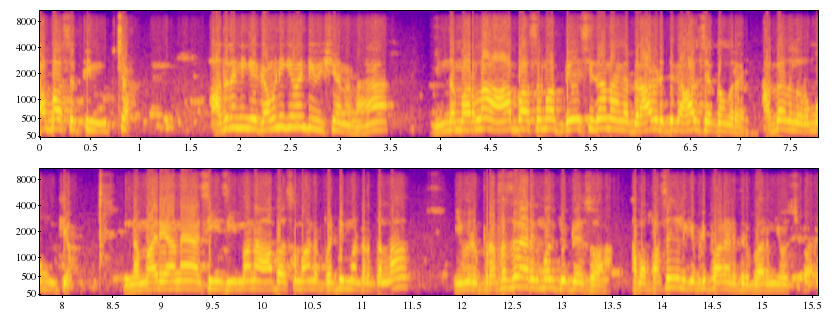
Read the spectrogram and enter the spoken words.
ஆபாசத்தின் உச்சம். அதுல நீங்க கவனிக்க வேண்டிய விஷயம் என்னன்னா இந்த மாதிரிலாம் ஆபாசமா பேசிதான் நாங்க திராவிடத்துக்கு ஆள் சேர்த்தோங்கிறாரு. அதான் அதுல ரொம்ப முக்கியம். இந்த மாதிரியான அசிங்கசியமான ஆபாசமான பட்டிமன்றத்தெல்லாம் இவர் ப்ரொஃபஸராக இருக்கும்போது போய் பேசுவாராம். அப்ப பசங்களுக்கு எப்படி பாடம் எடுத்திருப்பாருன்னு யோசிப்பாரு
